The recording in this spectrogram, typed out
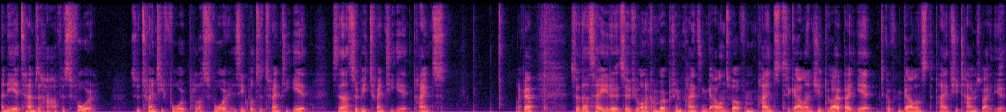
and 8 times a half is 4. So 24 plus 4 is equal to 28. So the answer would be 28 pints. Okay, so that's how you do it. So if you want to convert between pints and gallons, well, from pints to gallons, you divide by 8. To go from gallons to pints, you times by 8.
